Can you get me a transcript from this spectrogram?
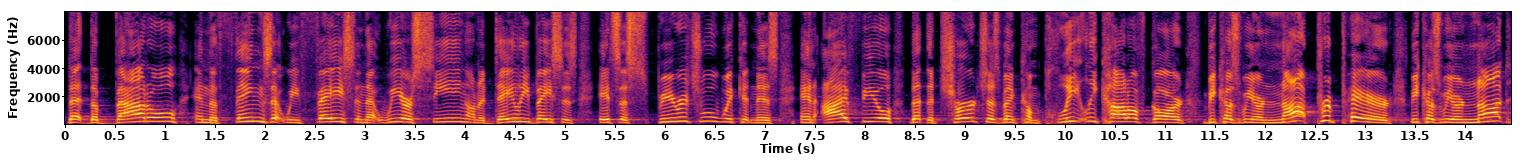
that the battle and the things that we face and that we are seeing on a daily basis, it's a spiritual wickedness. And I feel that the church has been completely caught off guard because we are not prepared, because we are not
